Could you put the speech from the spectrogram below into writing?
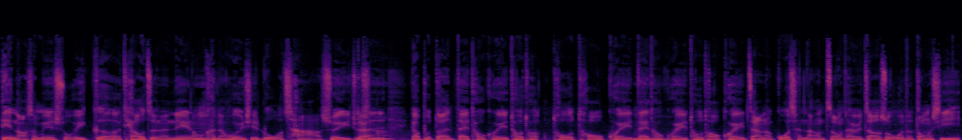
电脑上面所一个调整的内容可能会有一些落差，嗯、所以就是要不断戴头盔、脱头脱头盔、戴头盔、脱头盔这样的过程当中，才会知道说我的东西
